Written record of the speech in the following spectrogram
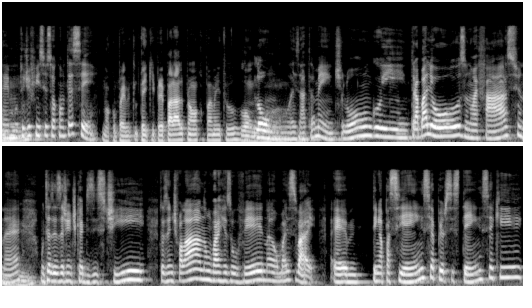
É Uhum. muito difícil isso acontecer. Um acompanhamento tem que ir preparado para um acompanhamento longo. Longo, exatamente. Longo e trabalhoso, não é fácil, né? Uhum. Muitas vezes a gente quer desistir, muitas vezes a gente fala, ah, não vai resolver, não, mas vai. É, tem a paciência, a persistência que,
